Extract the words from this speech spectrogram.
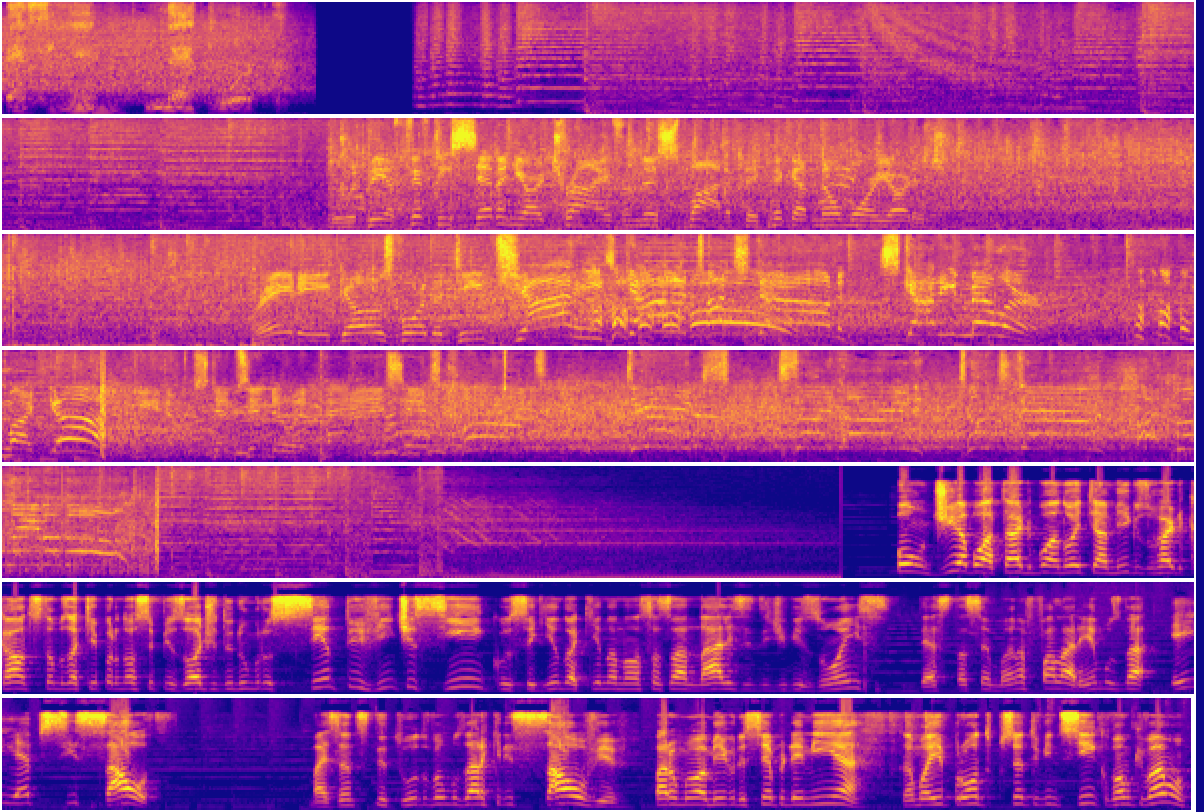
FM Network. It would be a 57 yard try from this spot if they pick up no more yardage. Brady goes for the deep shot. He's got a touchdown! Scotty Miller! Oh my God! Keenum steps into it. Bom dia, boa tarde, boa noite, amigos do Hard Count. Estamos aqui para o nosso episódio de número 125, seguindo aqui nas nossas análises de divisões. Desta semana falaremos da AFC South. Mas antes de tudo, vamos dar aquele salve para o meu amigo de sempre, Deminha. Estamos aí pronto para o 125, vamos que vamos?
